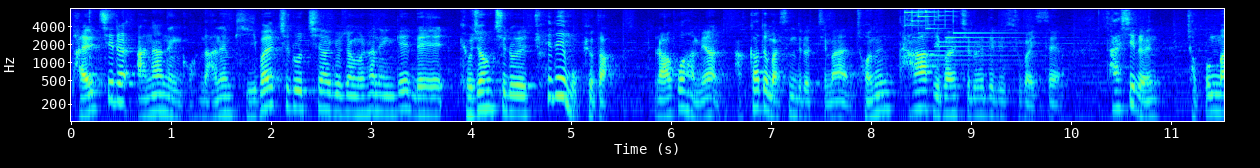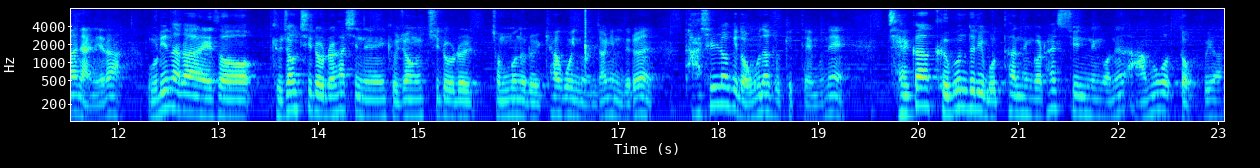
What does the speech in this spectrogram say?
발치를 안 하는 거, 나는 비발치로 치아 교정을 하는 게 내 교정 치료의 최대 목표다. 라고 하면 아까도 말씀드렸지만 저는 다 비발치로 해드릴 수가 있어요. 사실은 저뿐만이 아니라 우리나라에서 교정 치료를 하시는 교정 치료를 전문으로 이렇게 하고 있는 원장님들은 다 실력이 너무나 좋기 때문에 제가 그분들이 못하는 걸 할 수 있는 거는 아무것도 없고요.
